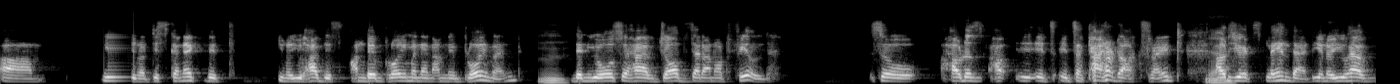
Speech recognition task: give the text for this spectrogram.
um, you know disconnect with you know you have this underemployment and unemployment. Mm. then you also have jobs that are not filled. So how does how it's it's a paradox right Yeah. how do you explain that you know you have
